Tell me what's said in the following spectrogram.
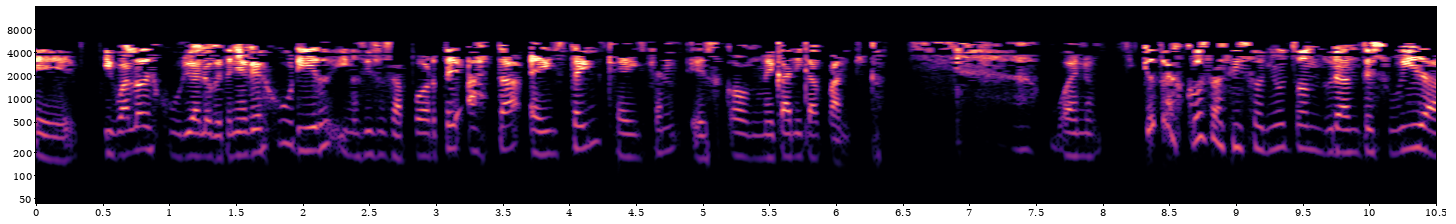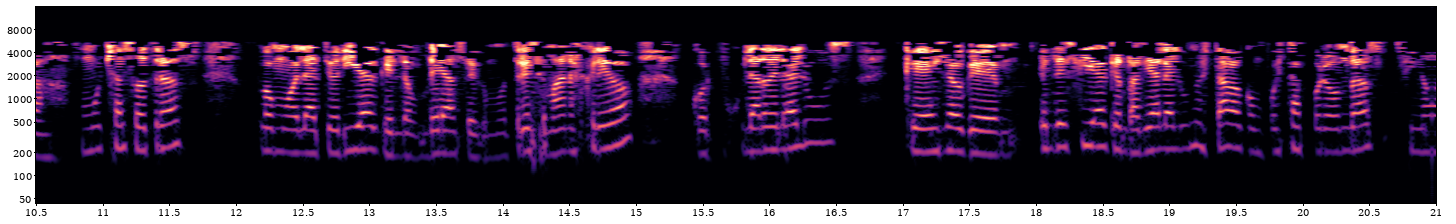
eh, igual lo descubrió lo que tenía que descubrir y nos hizo ese aporte hasta Einstein, que Einstein es con mecánica cuántica. Bueno, ¿qué otras cosas hizo Newton durante su vida? Muchas otras, como la teoría que nombré hace como tres semanas creo, corpuscular de la luz, que es lo que él decía que en realidad la luz no estaba compuesta por ondas, sino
